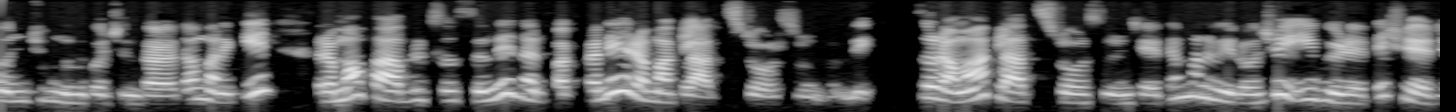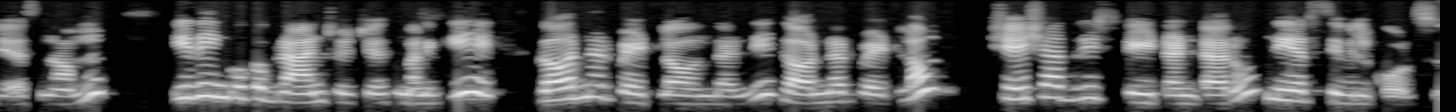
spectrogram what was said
కొంచెం ముందుకు వచ్చిన తర్వాత మనకి రమా ఫ్యాబ్రిక్స్ వస్తుంది. దాని పక్కనే రమా క్లాత్ స్టోర్స్ ఉంటుంది. సో రమా క్లాత్ స్టోర్స్ నుంచి అయితే మనం ఈ రోజు ఈ వీడియో అయితే షేర్ చేస్తున్నాము. ఇది ఇంకొక బ్రాంచ్ వచ్చేసి మనకి గవర్నర్ పేటలో ఉందండి. గవర్నర్ పేటలో శేషాద్రి స్ట్రీట్ అంటారు నియర్ సివిల్ కోర్ట్స్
